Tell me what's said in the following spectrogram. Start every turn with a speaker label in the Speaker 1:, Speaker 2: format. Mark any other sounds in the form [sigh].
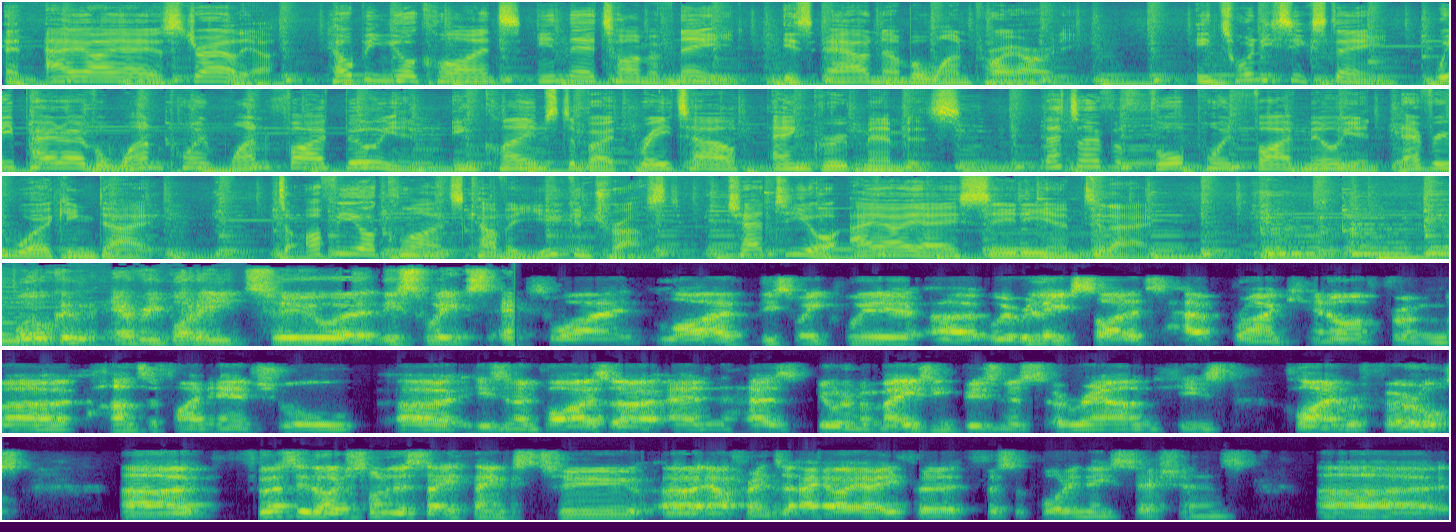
Speaker 1: At AIA Australia, helping your clients in their time of need is our number one priority. In 2016, we paid over 1.15 billion in claims to both retail and group members. That's over 4.5 million every working day. To offer your clients cover you can trust, chat to your AIA CDM today.
Speaker 2: Welcome everybody to uh, this week's XY Live. This week we're uh, we're really excited to have Brian Kennaugh from uh, Hunter Financial. Uh, he's an advisor and has built an amazing business around his client referrals. Uh, firstly, though, I just wanted to say thanks to uh, our friends at AIA for, for supporting these sessions. Uh,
